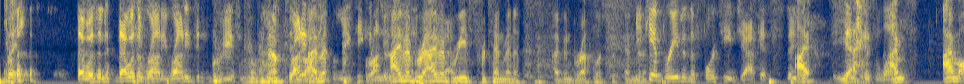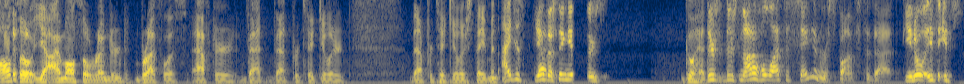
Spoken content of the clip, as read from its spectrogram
But That wasn't that wasn't Ronnie. Ronnie didn't breathe. Ronnie doesn't haven't- breathe. He, Ronnie- I haven't not bre- I haven't breathed for ten minutes. I've been breathless for ten minutes. He minutes. can't breathe in the 14 jackets. They I just yeah, cinch his I'm. I'm also yeah, I'm also rendered breathless after that that particular that particular statement. I just yeah, the thing is, there's go ahead. there's there's not a whole lot to say in response to that. You know, it, it's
